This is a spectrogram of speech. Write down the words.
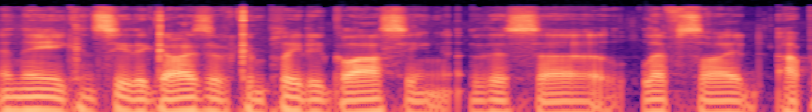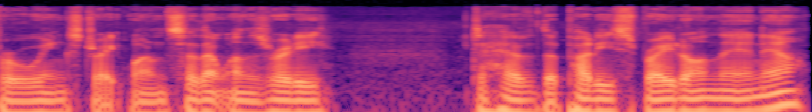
And there you can see the guys have completed glassing this uh, left side upper wing strake one. So that one's ready to have the putty sprayed on there now.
